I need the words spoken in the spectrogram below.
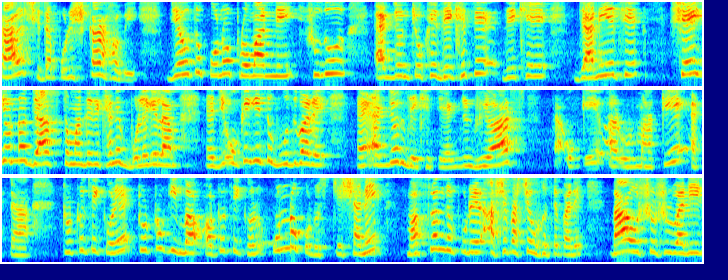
কাল সেটা পরিষ্কার হবে। যেহেতু কোনো প্রমাণ নেই, শুধু একজন চোখে দেখেছে, দেখে জানিয়েছে সেই জন্য জাস্ট তোমাদের এখানে বলে গেলাম যে ওকে কিন্তু বুধবারে একজন দেখেছে, একজন ভিউয়ার্স তা ওকে আর ওর মাকে একটা টোটোতে করে, টোটো কিংবা অটোতে করে অন্য কোনো স্টেশনে মসলন্দপুরের আশেপাশেও হতে পারে, বা ওর শ্বশুরবাড়ির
